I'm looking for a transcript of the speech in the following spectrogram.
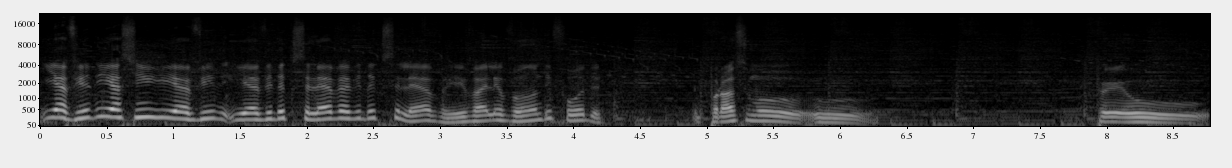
E a vida, e assim, e a vida, e a vida que se leva é a vida que se leva. E vai levando e foda-se. O próximo. O. O.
